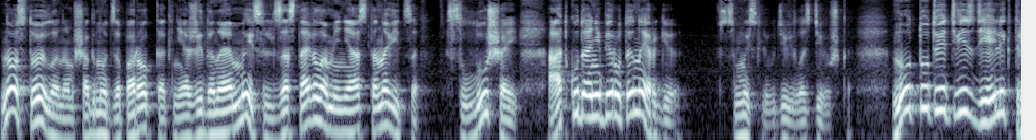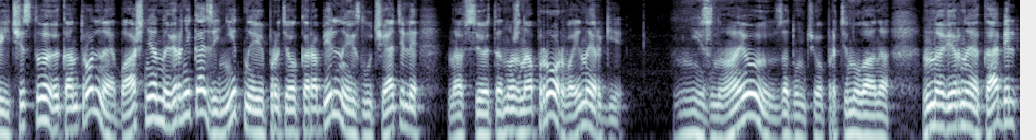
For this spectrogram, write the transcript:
Но стоило нам шагнуть за порог, как неожиданная мысль заставила меня остановиться. «Слушай, а откуда они берут энергию?» «В смысле?» – удивилась девушка. «Ну, тут ведь везде электричество, контрольная башня, наверняка зенитные противокорабельные излучатели. На все это нужна прорва энергии». «Не знаю», — задумчиво протянула она. «Наверное, кабель?»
